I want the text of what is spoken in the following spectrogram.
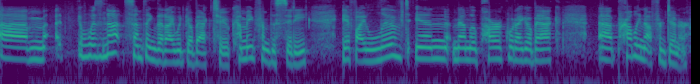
Um, it was not something that I would go back to. Coming from the city, if I lived in Menlo Park, would I go back? Uh, probably not for dinner.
